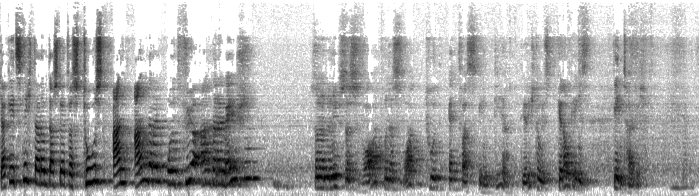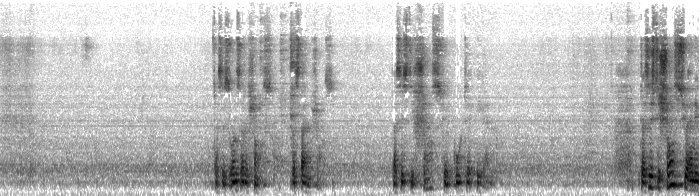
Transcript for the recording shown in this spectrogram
Da geht es nicht darum, dass du etwas tust an anderen und für andere Menschen, sondern du nimmst das Wort und das Wort tut etwas in dir. Die Richtung ist genau gegenteilig. Das ist unsere Chance. Das ist deine Chance. Das ist die Chance für gute Ehen. Das ist die Chance für eine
